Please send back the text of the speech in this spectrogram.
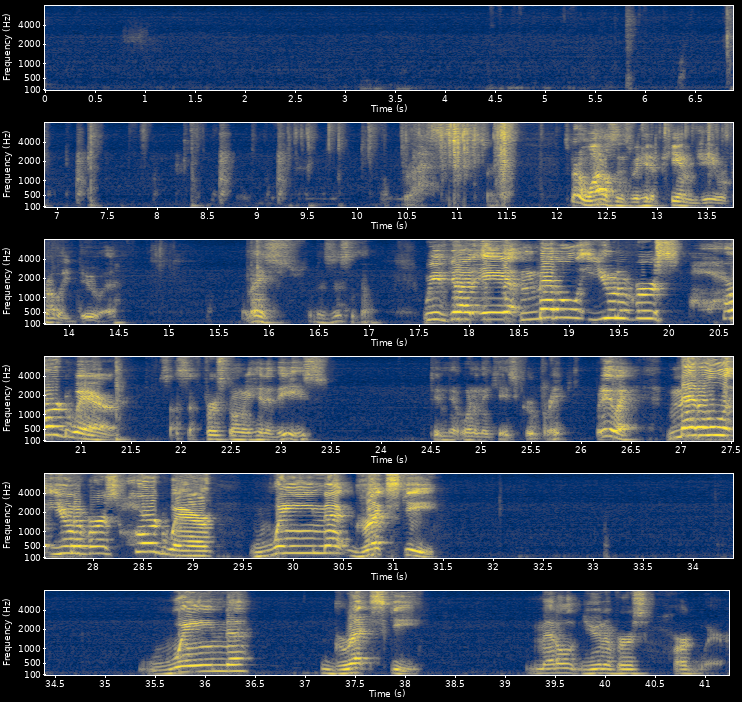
It's been a while since we hit a PMG. We'll probably do it. Nice. What is this now? We've got a Metal Universe Hardware. So that's the first one we hit of these. Didn't hit one in the case group break. But anyway, Metal Universe Hardware, Wayne Gretzky. Wayne Gretzky. Metal Universe Hardware.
